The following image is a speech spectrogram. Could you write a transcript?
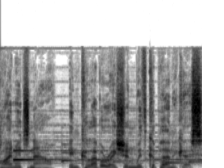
Climate Now, in collaboration with Copernicus.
